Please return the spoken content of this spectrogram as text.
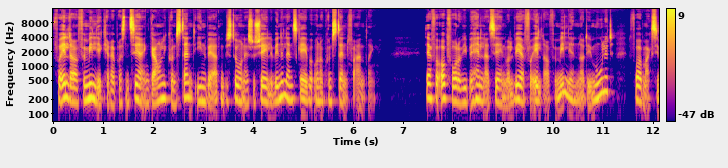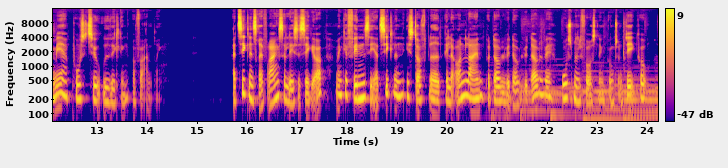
Forældre og familie kan repræsentere en gavnlig konstant i en verden bestående af sociale vennelandskaber under konstant forandring. Derfor opfordrer vi behandlere til at involvere forældre og familie, når det er muligt, for at maksimere positiv udvikling og forandring. Artiklens referencer læses ikke op, men kan findes i artiklen i Stofbladet eller online på www.rusmiddelforskning.dk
